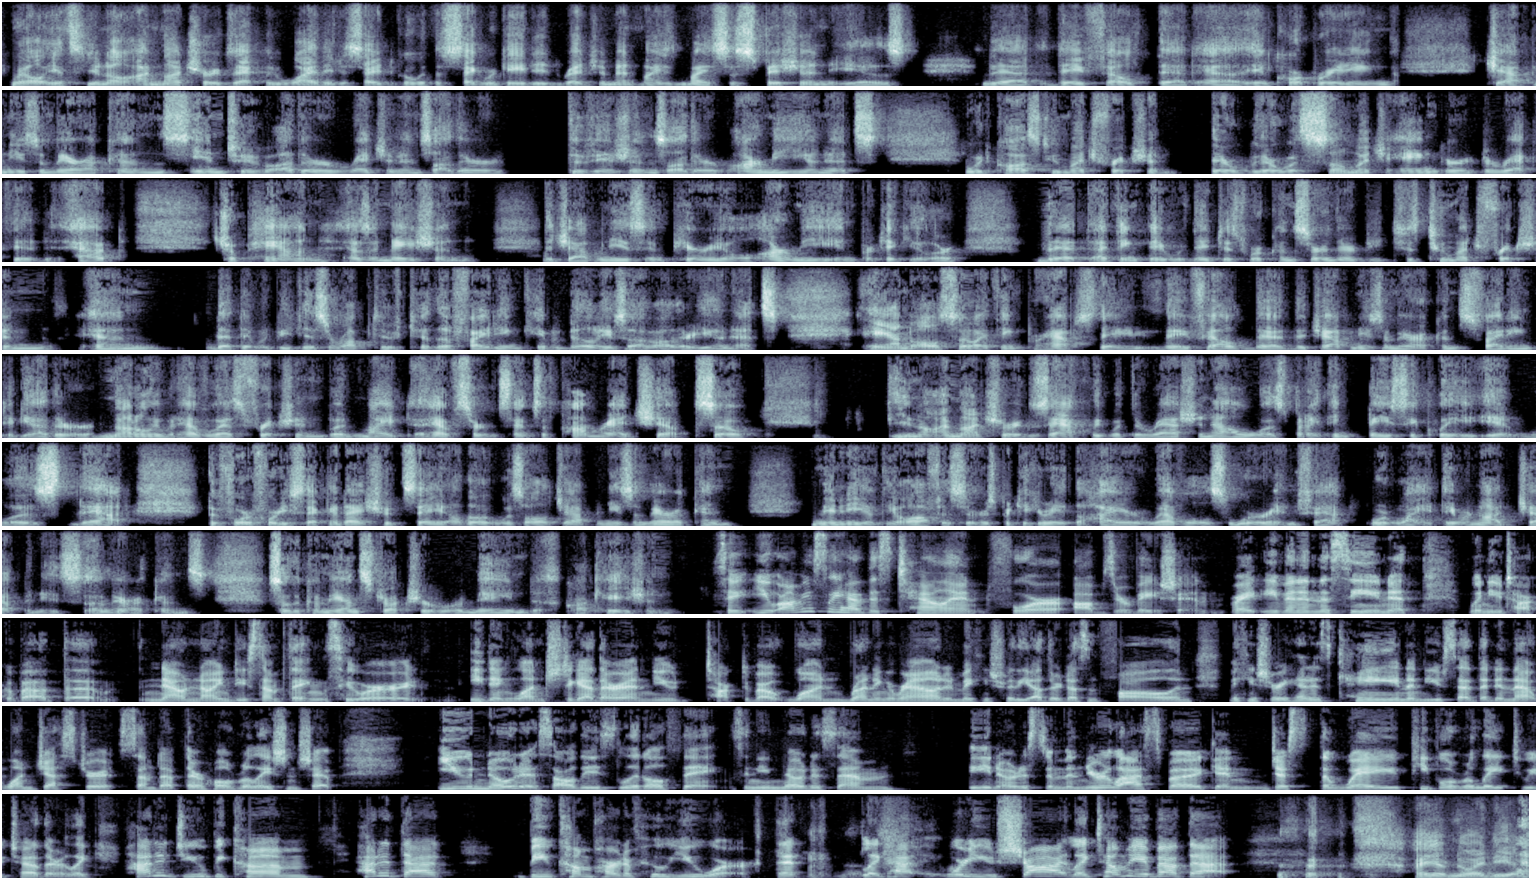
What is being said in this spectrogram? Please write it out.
Well, it's you know I'm not sure exactly why they decided to go with a segregated regiment. My my suspicion is that they felt that uh, incorporating Japanese Americans into other regiments, other divisions, other army units would cause too much friction. There, there was so much anger directed at Japan as a nation, the Japanese Imperial Army in particular, that I think they they just were concerned there'd be just too much friction and that they would be disruptive to the fighting capabilities of other units. And also, I think perhaps they they felt that the Japanese Americans fighting together not only would have less friction, but might have a certain sense of comradeship. So you know, I'm not sure exactly what the rationale was, but I think basically it was that. The 442nd, I should say, although it was all Japanese American, many of the officers, particularly at the higher levels, were in fact were white. They were not Japanese Americans. So the command structure remained Caucasian. So you obviously have this talent for observation, right? Even in the scene at, when you talk about the now 90 somethings who are eating lunch together and you talked about one running around and making sure the other doesn't fall and making sure he had his cane and you said that in that one gesture it summed up their whole relationship you notice all these little things and you notice them you noticed them in your last book and just the way people relate to each other. Like how did you become how did that become part of who you were? That like how, were you shy? Like tell me about that. I have no idea.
